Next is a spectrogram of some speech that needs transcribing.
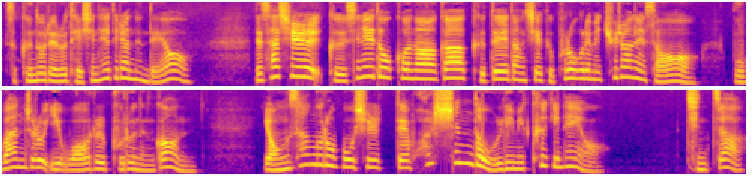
그래서 그 노래로 대신 해드렸는데요. 근데 사실 그 시네이드 오커나가 그때 당시에 그 프로그램에 출연해서 무반주로 이 월을 부르는 건 영상으로 보실 때 훨씬 더 울림이 크긴 해요. 진짜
